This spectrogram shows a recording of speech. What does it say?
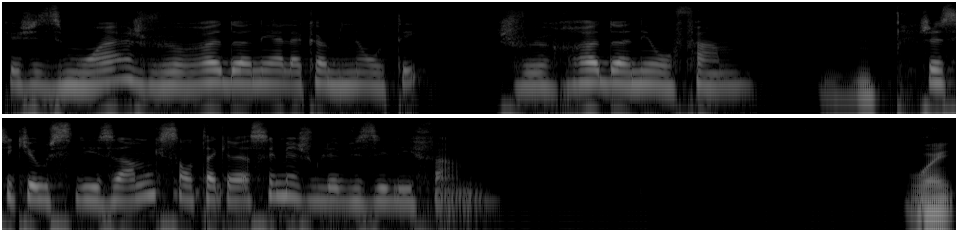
Que j'ai dit, moi, je veux redonner à la communauté. Je veux redonner aux femmes. Mm-hmm. Je sais qu'il y a aussi des hommes qui sont agressés, mais je voulais viser les femmes. Oui.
